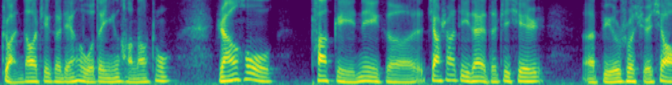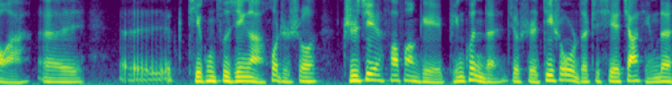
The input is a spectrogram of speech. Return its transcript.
转到这个联合国的银行当中，然后他给那个加沙地带的这些呃，比如说学校啊，呃呃，提供资金啊，或者说直接发放给贫困的，就是低收入的这些家庭的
